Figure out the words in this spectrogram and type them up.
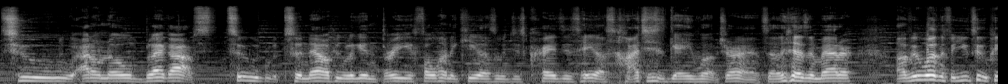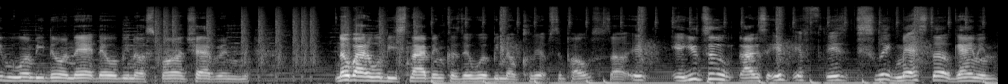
To I don't know Black Ops 2 to now people are getting three 400 kills which is crazy as hell so I just gave up trying so it doesn't matter uh, if it wasn't for YouTube, people wouldn't be doing that. There would be no spawn trapping. Nobody would be sniping because there would be no clips to post. So it, it YouTube, like I said, it, it, it's slick messed up gaming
